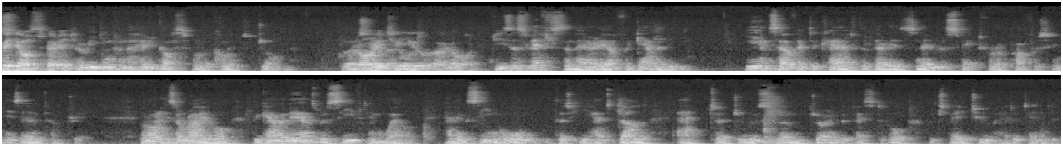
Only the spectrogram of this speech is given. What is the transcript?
with your spirit. A reading from the Holy Gospel according to John. Glory to you, O Lord. Jesus left Samaria for Galilee. He himself had declared that there is no respect for a prophet in his own country. But on his arrival, the Galileans received him well, having seen all that he had done at uh, Jerusalem during the festival which they too had attended.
